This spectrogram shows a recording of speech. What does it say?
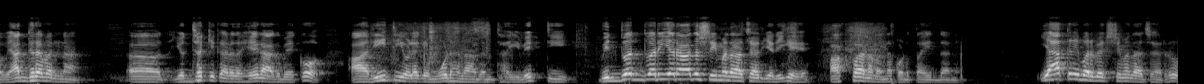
ವ್ಯಾಘ್ರವನ್ನ ಯುದ್ಧಕ್ಕೆ ಕರೆದ ಹೇಗಾಗಬೇಕೋ ಆ ರೀತಿಯೊಳಗೆ ಮೂಢನಾದಂತಹ ಈ ವ್ಯಕ್ತಿ ವಿದ್ವದ್ವರ್ಯರಾದ ಶ್ರೀಮದಾಚಾರ್ಯರಿಗೆ ಆಹ್ವಾನವನ್ನು ಕೊಡ್ತಾ ಇದ್ದಾನೆ. ಯಾಕ್ರಿ ಬರ್ಬೇಕು ಶ್ರೀಮದಾಚಾರ್ಯರು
